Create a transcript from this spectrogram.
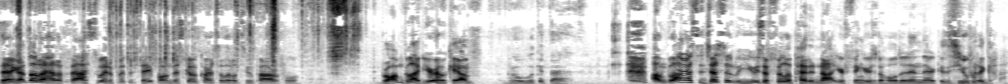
Dang, I thought I had a fast way to put the tape on. This go kart's a little too powerful. Bro, I'm glad you're okay. I'm Bro, look at that. I'm glad I suggested we use a Phillip head and not your fingers to hold it in there, because you would have got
